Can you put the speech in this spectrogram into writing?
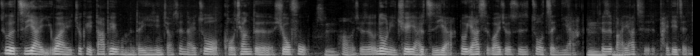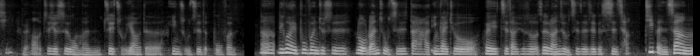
除了植牙以外，就可以搭配我们的隐形矫正来做口腔的修复。是，哦，就是如果你缺牙就植牙，如果牙齿歪就是做整牙，嗯就是把牙齿排列整齐。对哦，这就是我们最主要的硬组织的部分。那另外一部分就是，如果软组织，大家应该就会知道，就是说这软组织的这个市场，基本上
